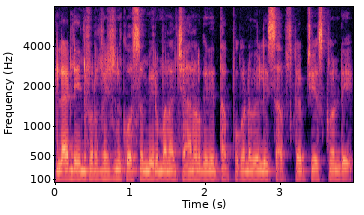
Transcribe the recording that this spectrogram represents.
ఇలాంటి ఇన్ఫర్మేషన్ కోసం మీరు మన ఛానల్కి అయితే తప్పకుండా వెళ్ళి సబ్స్క్రైబ్ చేసుకోండి.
